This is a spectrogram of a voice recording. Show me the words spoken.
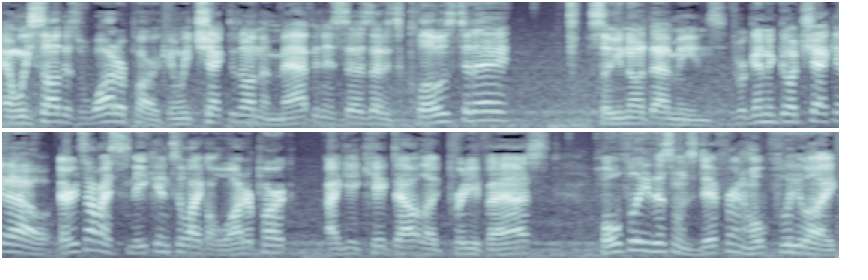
and we saw this water park and we checked it on the map and it says that it's closed today. So you know what that means. We're gonna go check it out. Every time I sneak into like a water park, I get kicked out like pretty fast. Hopefully this one's different. Hopefully like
